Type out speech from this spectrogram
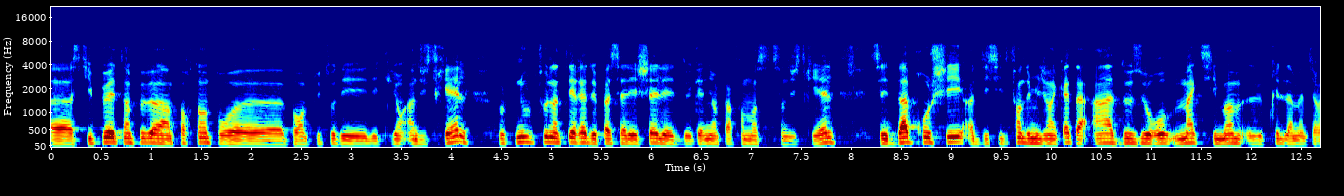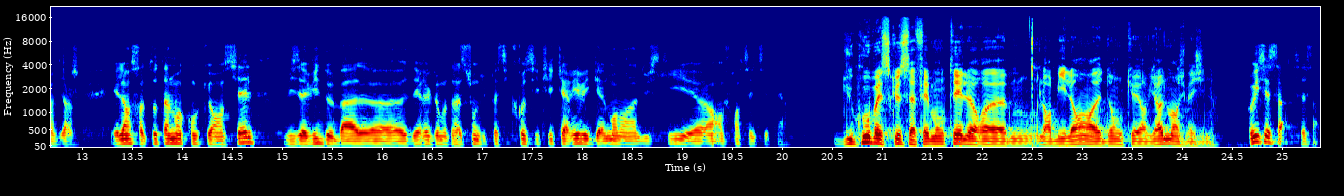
euh, ce qui peut être un peu important pour, euh, plutôt des, clients industriels. Donc, nous, tout l'intérêt de passer à l'échelle et de gagner en performance industrielle, c'est d'approcher euh, d'ici fin 2024 à 1 à 2 euros maximum le prix de la matière vierge. Et là, on sera totalement concurrentiel vis-à-vis de, bah, des réglementations du plastique recyclé qui arrivent également dans l'industrie en France, etc. Du coup, parce que ça fait monter leur, leur bilan donc environnement, j'imagine. Oui, c'est ça, c'est ça.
